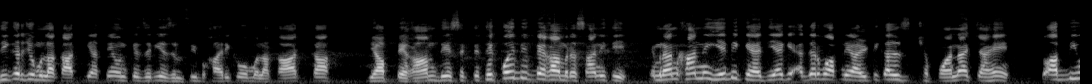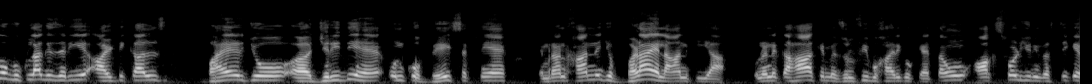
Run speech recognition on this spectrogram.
دیگر جو ملاقاتی آتے ہیں، ان کے ذریعے زلفی بخاری کو ملاقات کا یا پیغام دے سکتے تھے، کوئی بھی پیغام رسانی تھی۔ عمران خان نے یہ بھی کہہ دیا کہ اگر وہ اپنے آرٹیکلز چھپوانا چاہیں تو اب بھی وہ وکلا کے ذریعے آرٹیکلز باہر جو جریدے ہیں، ان کو بھیج سکتے ہیں۔ عمران خان نے جو بڑا اعلان کیا، انہوں نے کہا کہ میں زلفی بخاری کو کہتا ہوں، آکسفورڈ یونیورسٹی کے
